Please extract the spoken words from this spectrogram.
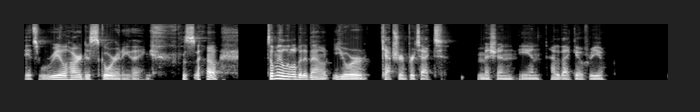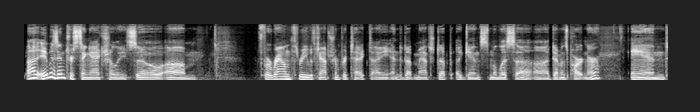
it's real hard to score anything. so, tell me a little bit about your capture and protect mission, Ian. How did that go for you? Uh, it was interesting actually. So, um, for round three with capture and protect, I ended up matched up against Melissa, uh, Devin's partner, and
